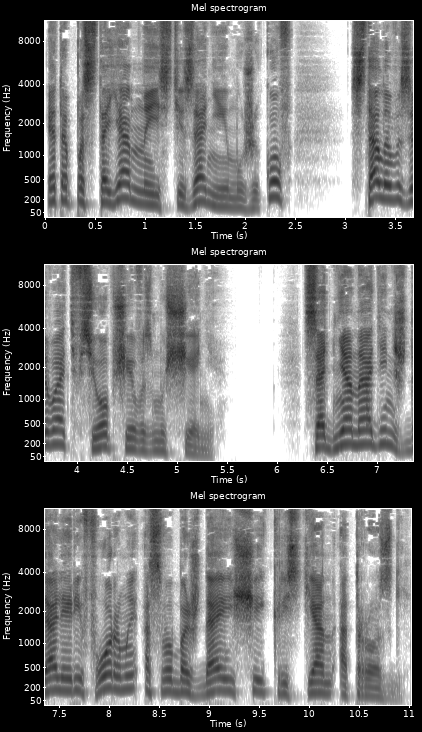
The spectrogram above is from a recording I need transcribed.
это постоянное истязание мужиков стало вызывать всеобщее возмущение. Со дня на день ждали реформы, освобождающие крестьян от розги.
